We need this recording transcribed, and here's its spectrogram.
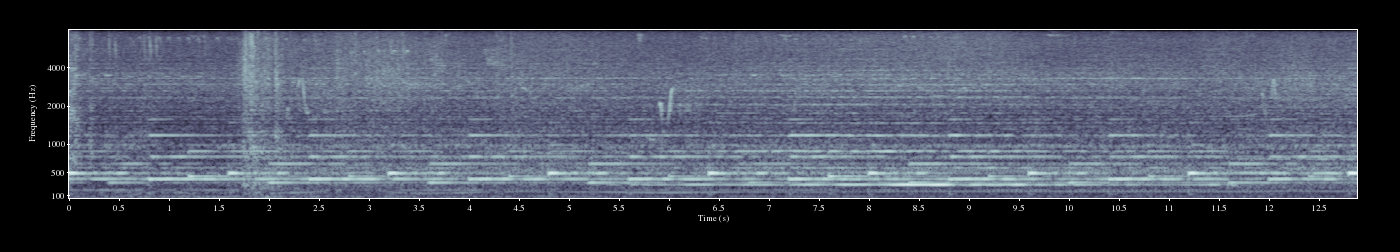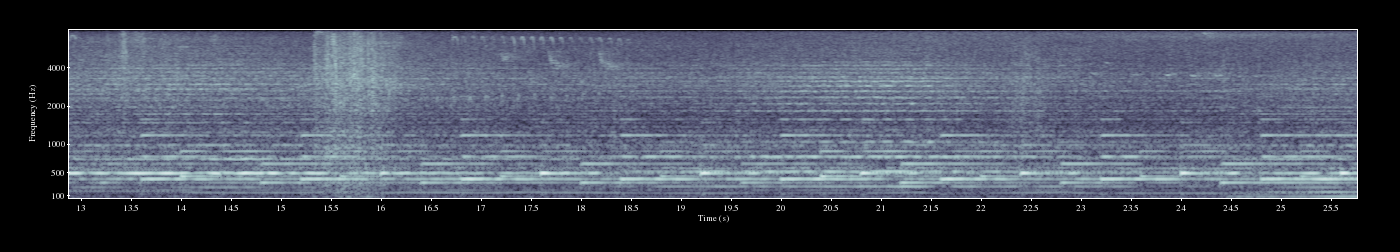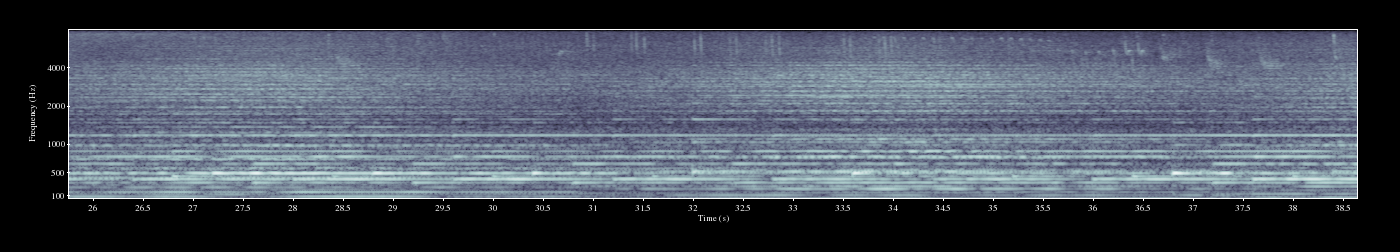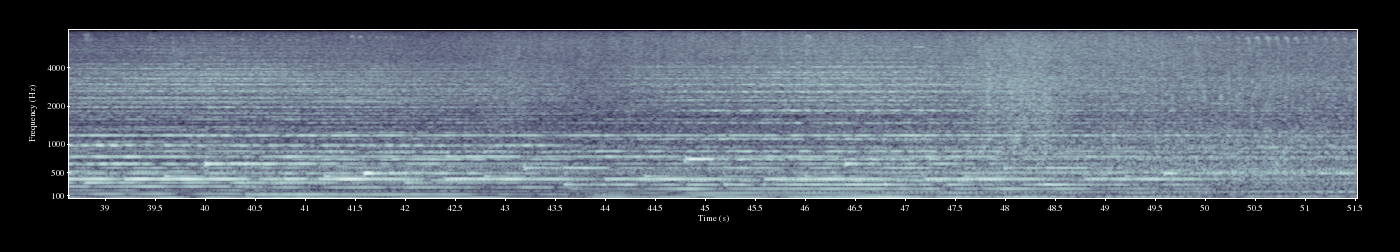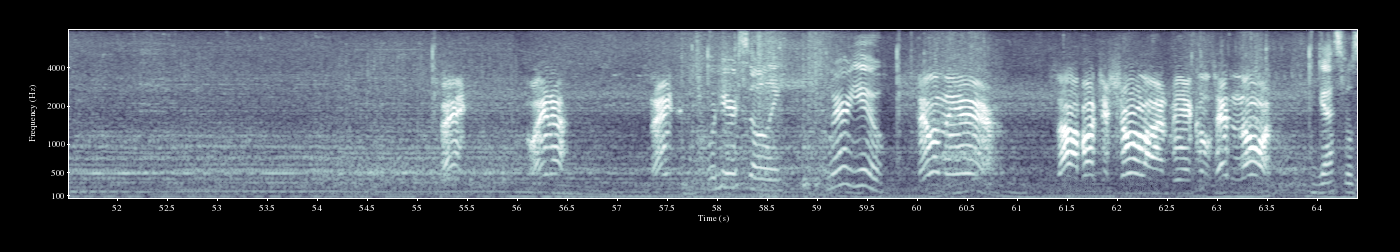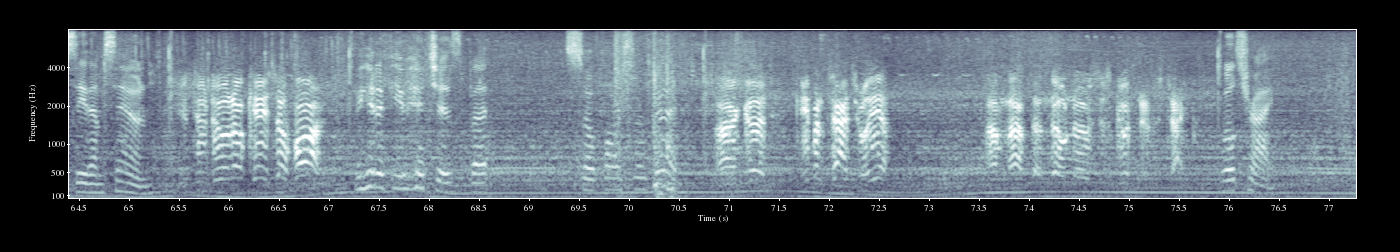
Guess we'll see them soon. You two doing okay so far? We hit a few hitches, but so far so good. All right, good. Keep in touch, will you? I'm not the no-noses good news type. We'll try.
